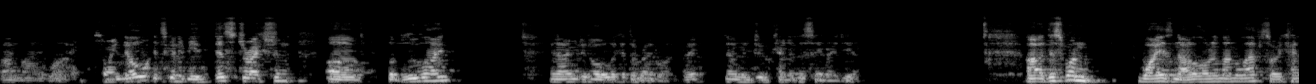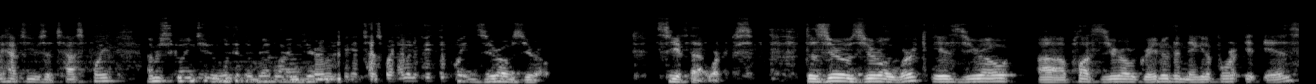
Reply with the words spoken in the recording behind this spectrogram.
on my line. So I know it's going to be this direction of the blue line. And I'm going to go look at the red one, right? And I'm going to do kind of the same idea. Uh, this one y is not alone and on the left, so we kind of have to use a test point. I'm just going to look at the red line here. I'm going to pick a test point. I'm going to pick the point zero, zero. See if that works. Does zero, zero work? Is zero uh, plus zero greater than negative four? It is.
